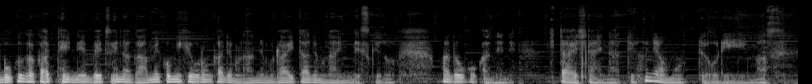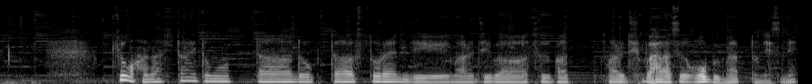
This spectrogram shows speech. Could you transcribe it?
僕が勝手にね、別になんかアメコミ評論家でも何でもライターでもないんですけど、まあどこかでね、期待したいなっていうふうには思っております。今日話したいと思ったドクター・ストレンジ、マルチバースバッ、マルチバース・オブ・マットですね。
